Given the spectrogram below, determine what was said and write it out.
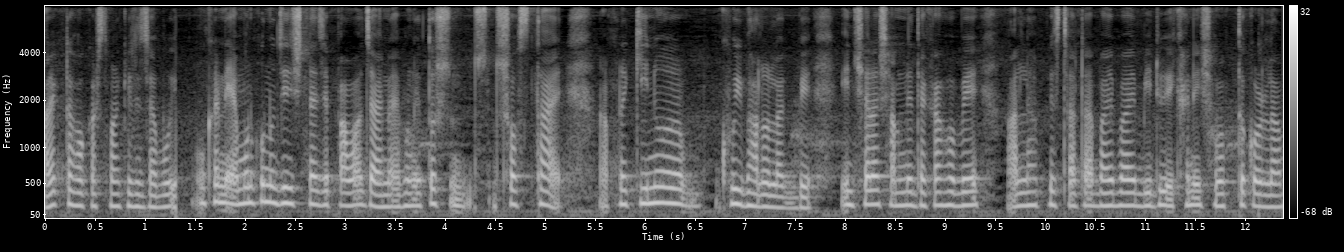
আরেকটা হকার্স মার্কেটে যাব। ওখানে এমন কোনো জিনিস না যে পাওয়া যায় না এবং এত সস্তায় আপনার কিনেও খুবই ভালো লাগবে। ইনশাল্লাহ সামনে দেখা হবে। আল্লাহ হাফিজ, টাটা, বাই বাই। ভিডিও এখানেই সমাপ্ত করলাম।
